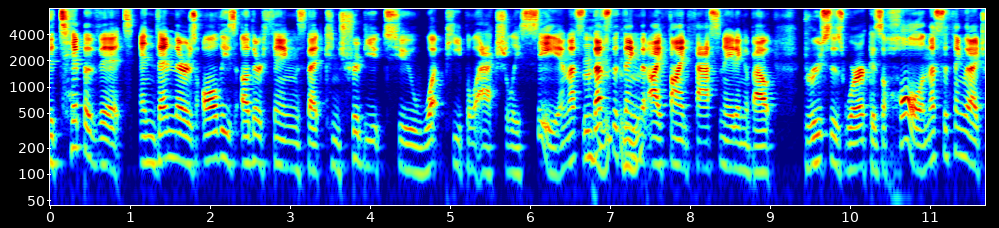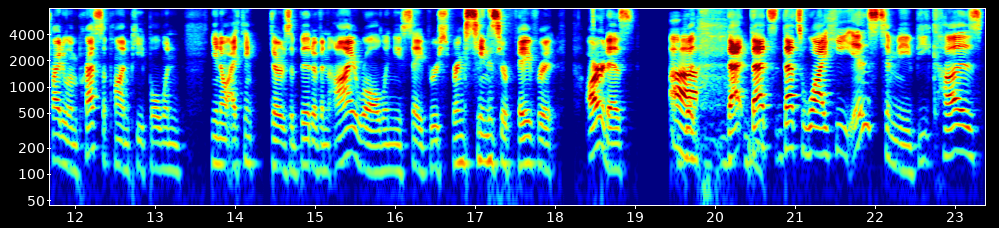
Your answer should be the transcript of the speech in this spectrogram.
the tip of it and then there's all these other things that contribute to what people actually see and that's that's Mhm, the thing mhm. that i find fascinating about bruce's work as a whole. And that's the thing that i try to impress upon people when you know i think there's a bit of an eye roll when you say bruce springsteen is your favorite artist. Ah, but that that's that's why he is to me because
